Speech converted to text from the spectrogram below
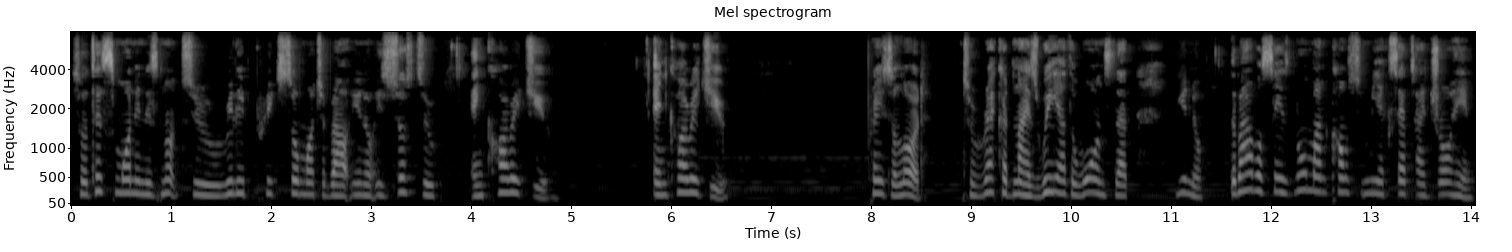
So, this morning is not to really preach so much about, you know, it's just to encourage you. Encourage you. Praise the Lord to recognize we are the ones that, you know, the Bible says, No man comes to me except I draw him.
